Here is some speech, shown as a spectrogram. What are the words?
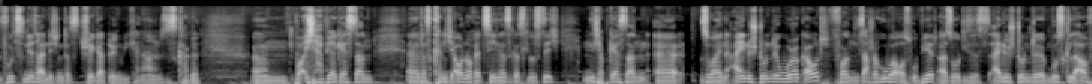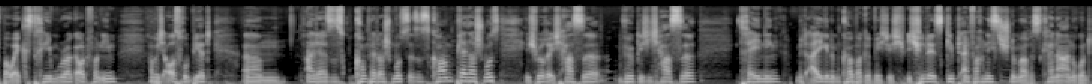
funktioniert halt nicht und das triggert irgendwie, keine Ahnung, das ist kacke. Ähm, boah, ich habe ja gestern, äh, das kann ich auch noch erzählen, das ist ganz lustig. Ich habe gestern äh, so ein eine Stunde Workout von Sascha Huber ausprobiert. Also dieses eine Stunde Muskelaufbau Extrem Workout von ihm habe ich ausprobiert. Ähm, Alter, es ist kompletter Schmutz. Es ist kompletter Schmutz. Ich schwöre, ich hasse, wirklich, ich hasse Training mit eigenem Körpergewicht. Ich, ich finde, es gibt einfach nichts Schlimmeres. Keine Ahnung. Und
